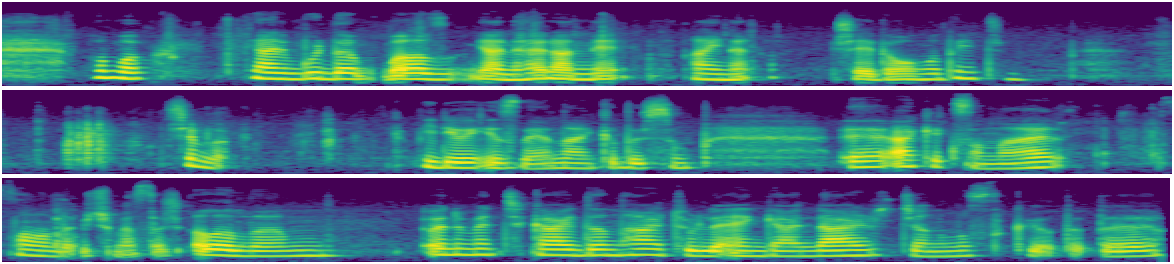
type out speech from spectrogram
ama yani burada bazı, yani her anne aynı şeyde olmadığı için Şimdi videoyu izleyen arkadaşım e, erkek sanar sana da 3 mesaj alalım. Önüme çıkardığın her türlü engeller canımı sıkıyor dedi.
